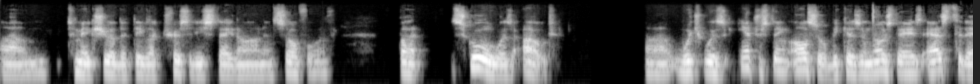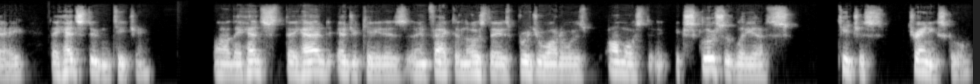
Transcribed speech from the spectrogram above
um, to make sure that the electricity stayed on and so forth. But school was out, uh, which was interesting also because in those days, as today, they had student teaching. Uh, they had they had educators. In fact, in those days, Bridgewater was almost exclusively a teachers training school.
